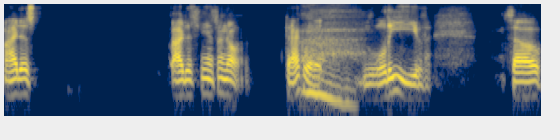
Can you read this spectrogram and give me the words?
I just I just you know so no, back with it, leave. So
